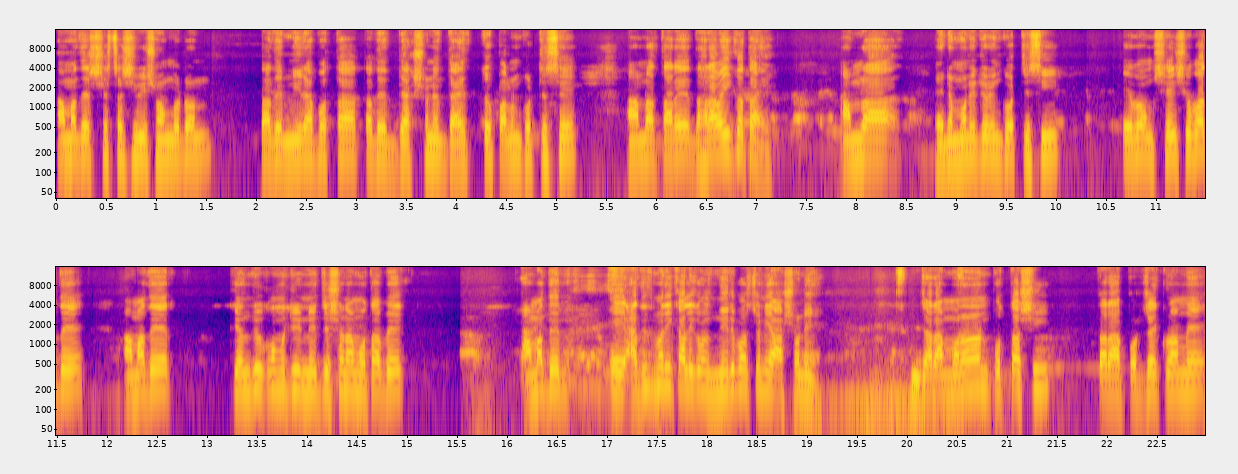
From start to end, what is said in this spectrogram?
আমাদের স্বেচ্ছাসেবী সংগঠন তাদের নিরাপত্তা, তাদের দেখশনের দায়িত্ব পালন করতেছে। আমরা তারে ধারাবাহিকতায় আমরা এটা মনিটরিং করতেছি এবং সেই সুবাদে আমাদের কেন্দ্রীয় কমিটির নির্দেশনা মোতাবেক আমাদের এই আদিতমারি কালীগঞ্জ নির্বাচনী আসনে যারা মনোনয়ন প্রত্যাশী, তারা পর্যায়ক্রমে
